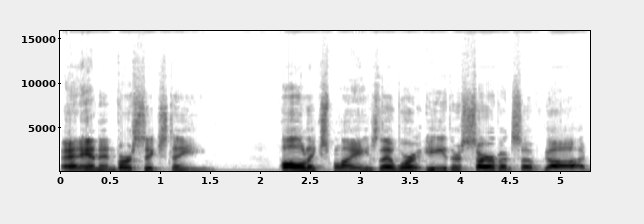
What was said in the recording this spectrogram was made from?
and, in verse 16, Paul explains that we're either servants of God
